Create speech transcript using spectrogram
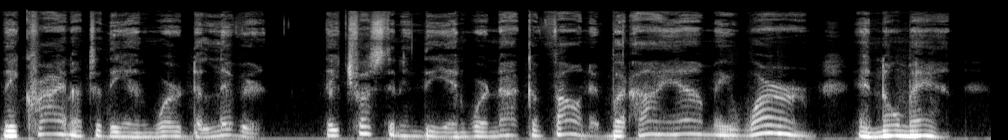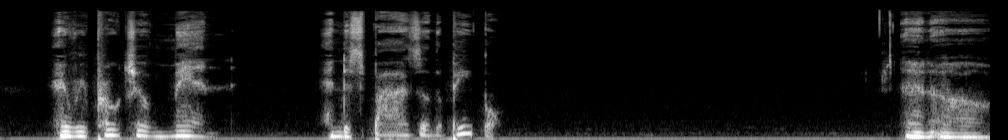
They cried unto thee and were delivered. They trusted in thee and were not confounded. But I am a worm and no man, a reproach of men and despise of the people. And uh,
